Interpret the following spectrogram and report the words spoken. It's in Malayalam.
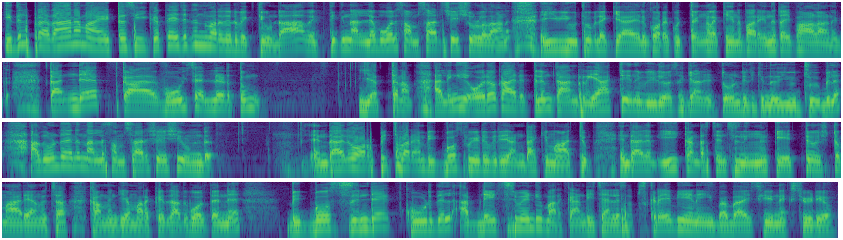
ഇതിൽ പ്രധാനമായിട്ട് സീക്രട്ട് ഏജന്റ് എന്ന് പറയുന്ന ഒരു വ്യക്തിയുണ്ട്. ആ വ്യക്തിക്ക് നല്ലപോലെ സംസാരശേഷി ഉള്ളതാണ് ഈ യൂട്യൂബിലൊക്കെ ആയാലും കുറേ കുറ്റങ്ങളൊക്കെ ഇങ്ങനെ പറയുന്ന ടൈപ്പ് ആളാണ്. തന്റെ വോയിസ് എല്ലായിടത്തും എത്തണം. അല്ലെങ്കിൽ ഓരോ കാര്യത്തിലും താൻ റിയാക്ട് ചെയ്യുന്ന വീഡിയോസൊക്കെയാണ് ഇട്ടുകൊണ്ടിരിക്കുന്നത് യൂട്യൂബിൽ അതുകൊണ്ട് തന്നെ നല്ല സംസാരശേഷി ഉണ്ട് എന്തായാലും ഉറപ്പിച്ച് പറയാം ബിഗ് ബോസ് വീട് ഇവർ രണ്ടാക്കി മാറ്റും. എന്തായാലും ഈ കണ്ടസ്റ്റൻസിൽ നിങ്ങൾക്ക് ഏറ്റവും ഇഷ്ടം ആരെയാന്ന് വെച്ചാൽ കമന്റ് ചെയ്യാൻ മറക്കരുത്. അതുപോലെ തന്നെ ബിഗ് ബോസിന്റെ കൂടുതൽ അപ്ഡേറ്റ്സിന് വേണ്ടി മറക്കാണ്ട് ഈ ചാനൽ സബ്സ്ക്രൈബ് ചെയ്യണേ. Bye bye see you next video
